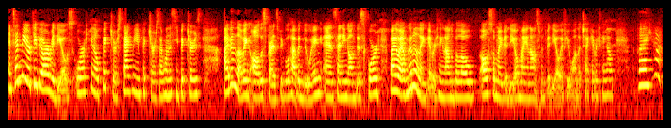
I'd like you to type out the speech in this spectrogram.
and send me your TBR videos or you know pictures, tag me in pictures, I want to see pictures. I've been loving all the spreads people have been doing and sending on Discord. By the way, I'm gonna link everything down below, also my video, my announcement video if you want to check everything out. But yeah,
